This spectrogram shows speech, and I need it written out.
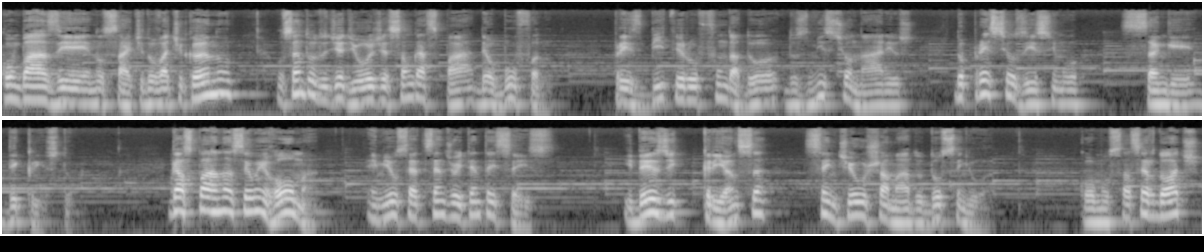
Com base no site do Vaticano, o santo do dia de hoje é São Gaspar del Búfalo, presbítero fundador dos missionários do preciosíssimo Sangue de Cristo. Gaspar nasceu em Roma em 1786 e desde criança sentiu o chamado do Senhor. Como sacerdote,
